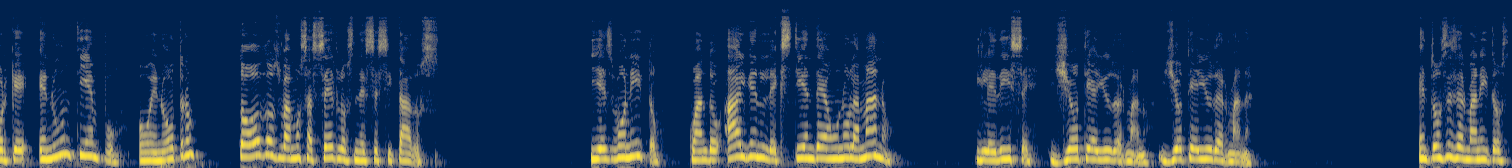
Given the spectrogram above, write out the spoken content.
porque en un tiempo o en otro, todos vamos a ser los necesitados. Y es bonito cuando alguien le extiende a uno la mano y le dice, yo te ayudo hermano, yo te ayudo hermana. Entonces, hermanitos,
